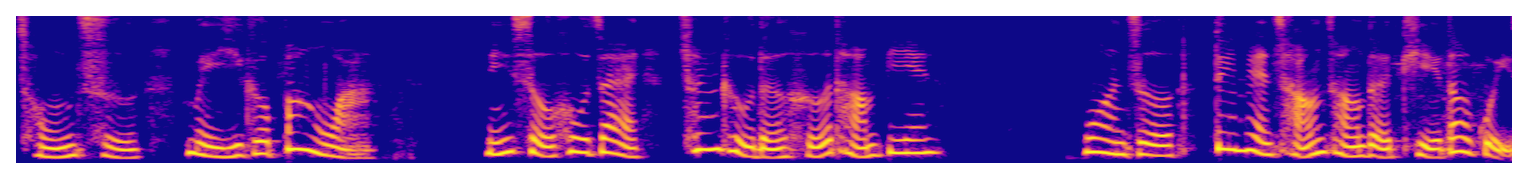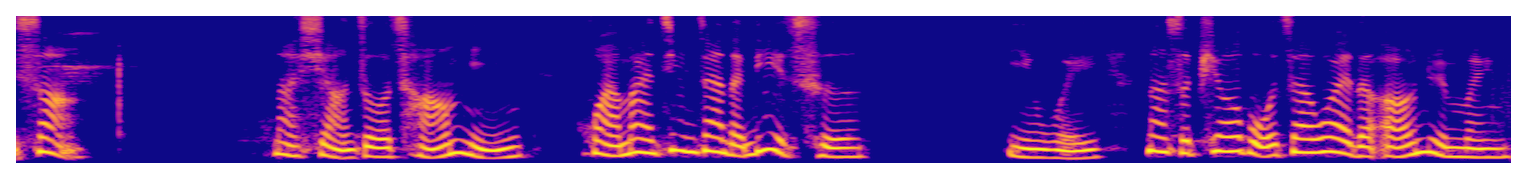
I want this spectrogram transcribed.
从此，每一个傍晚，你守候在村口的荷塘边，望着对面长长的铁道轨上那响着长鸣、缓慢进站的列车，因为那是漂泊在外的儿女们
